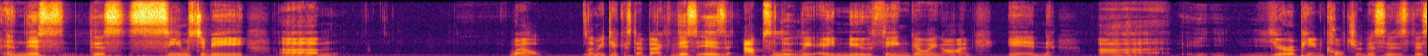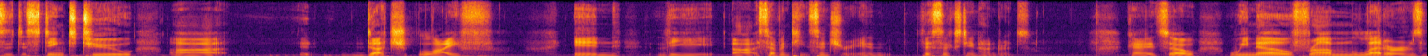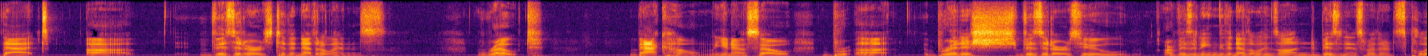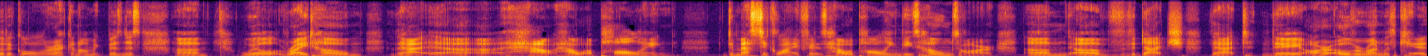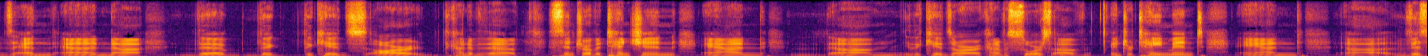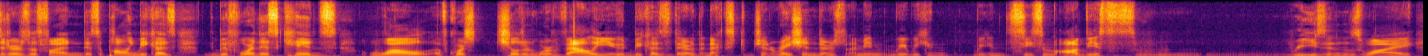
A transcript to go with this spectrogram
and this this seems to be um, well let me take a step back. This is absolutely a new thing going on in uh, European culture. This is this is distinct to uh, Dutch life in the uh, 17th century in the 1600s. Okay, so we know from letters that uh, visitors to the Netherlands wrote back home. You know, so uh, British visitors who are visiting the Netherlands on business, whether it's political or economic business, um, will write home that uh, uh, how how appalling domestic life is, how appalling these homes are um, of the Dutch, that they are overrun with kids and and uh, the the the kids are kind of the center of attention and um, the kids are kind of a source of entertainment and uh, visitors would find this appalling because before this kids while of course children were valued because they're the next generation there's i mean we, we can we can see some obvious reasons why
